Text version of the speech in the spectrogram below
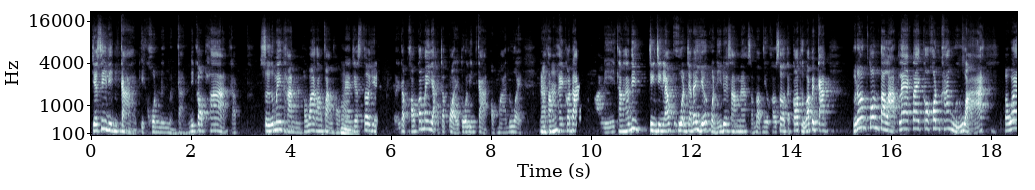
เจสซี่ลินการ์ดอีกคนหนึ่งเหมือนกัน นี่ก็พลาดครับ ซื้อไม่ทัน เพราะว่าทางฝั่งของอืมแมนเชสเตอร์ยูไนเต็ดเหมือนกับเขาก็ไม่อยากจะปล่อยตัวลินการ์ดออกมาด้วยอือนะฮึทำให้ก็ได้ประมาณ นี้ทั้งทั้งที่จริง ๆ แล้วควรจะได้เยอะกว่านี้ด้วยซ้ำนะสำหรับนิวคาสเซิลแต่ก็ถือว่าเป็นการเริ่มต้นตลาดแรกได้ก็ค่อนข้างหวือหวา เพราะว่า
